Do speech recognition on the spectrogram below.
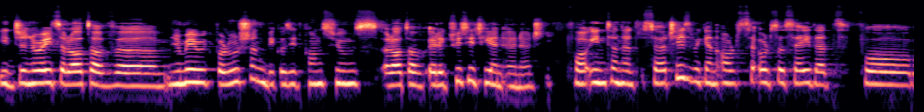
it generates a lot of uh, numeric pollution because it consumes a lot of electricity and energy. For internet searches, we can also also say that for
